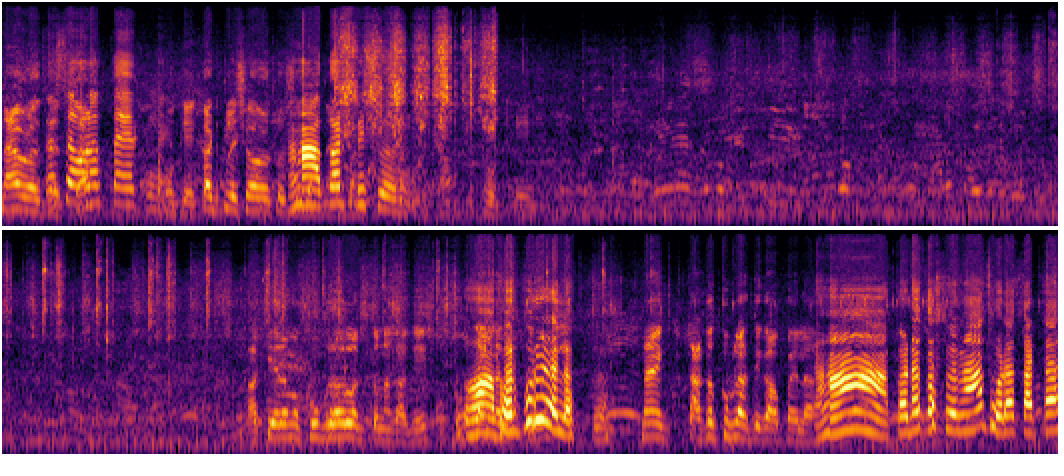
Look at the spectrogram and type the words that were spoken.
नाही ओळखतात तसं का? ओळखता येत नाही. ओके कट केल्याशिवाय ओळखू शकत हा नाही. कट पिस वरून ओके. काकी याला मग खूप रग लागतो ना काकी? खूप हा भरपूर वेळ लागतो. नाही ताकद खूप लागते कापायला. हा कडक असतो ना थोडा काटा.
